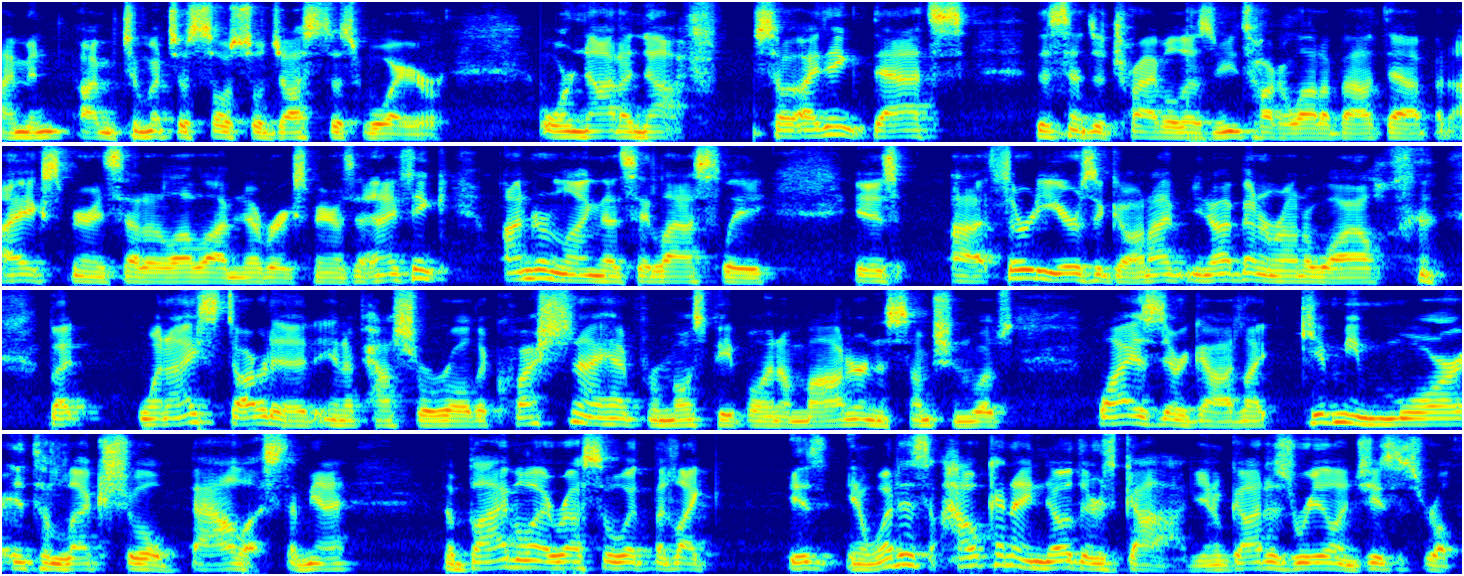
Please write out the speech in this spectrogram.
I'm, in, I'm too much a social justice warrior or not enough. So I think that's the sense of tribalism. You talk a lot about that, but I experienced that at a level I've never experienced it. And I think underlying that, say, lastly, is uh, 30 years ago, and I've you know I've been around a while, but when I started in a pastoral role, the question I had for most people in a modern assumption was, why is there God? Like, give me more intellectual ballast. I mean, I, the Bible I wrestle with, but like, is you know what is how can I know there's God? You know, God is real and Jesus is real.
